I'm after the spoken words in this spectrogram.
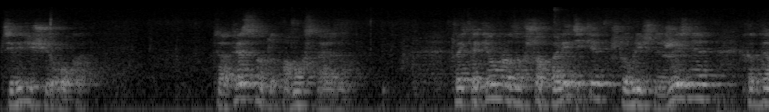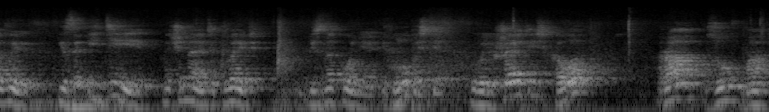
Всевидящее око. Соответственно, тут помог Сталину. То есть, таким образом, что в политике, что в личной жизни, когда вы из-за идеи начинаете творить беззаконие и глупости, вы лишаетесь кого? Разума.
